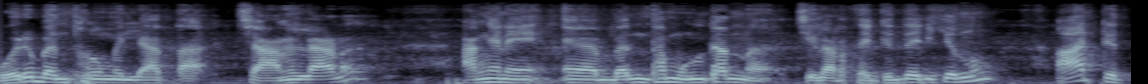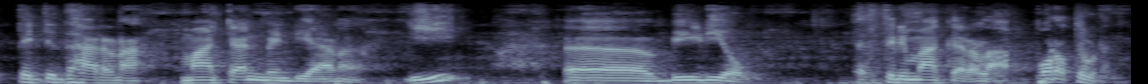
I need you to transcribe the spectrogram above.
ഒരു ബന്ധവുമില്ലാത്ത ചാനലാണ്. അങ്ങനെ ബന്ധമുണ്ടെന്ന് ചിലർ തെറ്റിദ്ധരിക്കുന്നു. ആ തെറ്റിദ്ധാരണ മാറ്റാൻ വേണ്ടിയാണ് ഈ വീഡിയോ സിനിമാ കേരള പുറത്തുവിടുന്നത്.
